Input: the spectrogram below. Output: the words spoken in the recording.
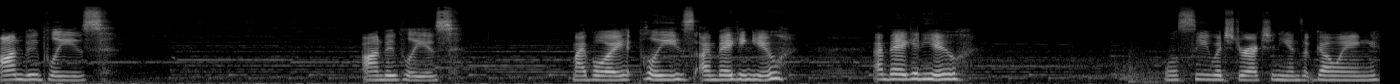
Onbu, please. Onbu, please. My boy, please, I'm begging you. I'm begging you. We'll see which direction he ends up going.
